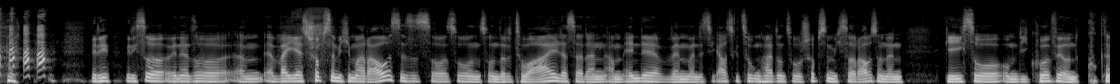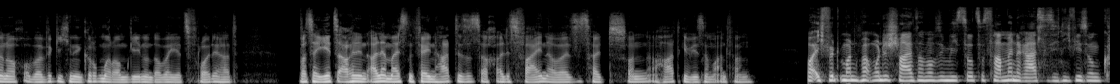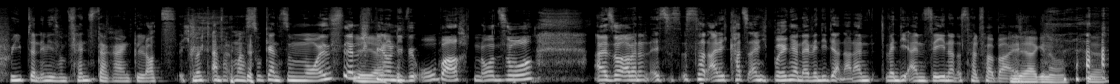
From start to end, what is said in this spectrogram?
wenn, ich, wenn ich so, wenn er so, ähm, weil jetzt schubst er mich immer raus, das ist so, so, so ein Ritual, dass er dann am Ende, wenn man das sich ausgezogen hat und so, schubst er mich so raus und dann gehe ich so um die Kurve und gucke dann auch, ob er wirklich in den Gruppenraum geht und ob er jetzt Freude hat. Was er jetzt auch in den allermeisten Fällen hat, das ist auch alles fein, aber es ist halt schon hart gewesen am Anfang. Boah, ich würde manchmal ohne Scheiß, manchmal ich mich so zusammenreißen, dass ich nicht wie so ein Creep dann irgendwie so ein Fenster reinglotz. Ich möchte einfach immer so gern so Mäuschen spielen Ja. und die beobachten und so. Also, aber dann ist es halt eigentlich, kann es eigentlich bringen, ne? wenn die dann an, wenn die einen sehen, dann ist halt vorbei. Ja, genau. Ja.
